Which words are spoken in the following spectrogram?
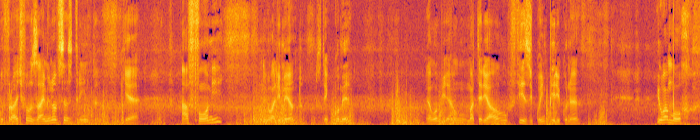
que o Freud foi usar em 1930, que é a fome, o alimento, você tem que comer, é um, é um material físico, empírico, né? E o amor.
